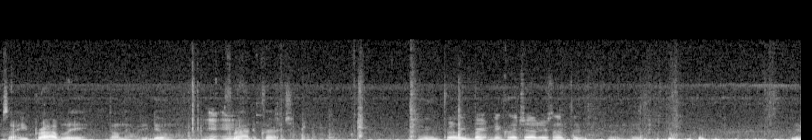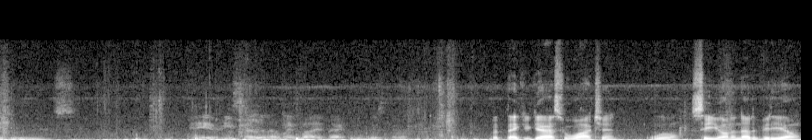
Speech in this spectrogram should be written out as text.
So he probably don't know what he's doing. Mm-mm. Fried the clutch. He Probably burnt the clutch out or something. Mm-hmm. It is what. Hey, if he sell it, I might buy it back with a discount. But thank you guys for watching. We'll see you on another video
